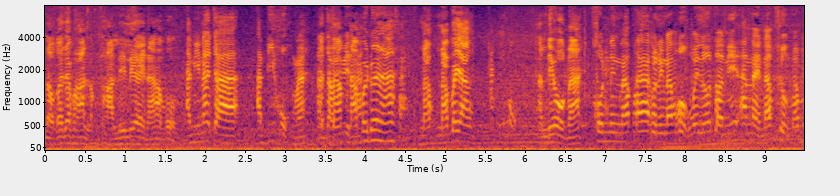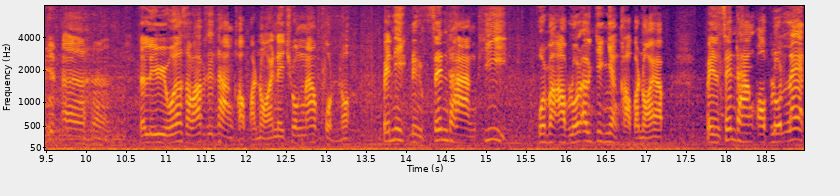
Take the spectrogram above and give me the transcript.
เราก็จะผ่านหลักฐานเรื่อยๆนะครับผมอันนี้น่าจะอันที่ 6 นะนัถ้าบจำไม่ผิดนับไปนะด้วยนะใช่นับนับไปยังอันที่ หกอันที่หกนะ คนหนึ่งนับ5คนหนึ่งนับ6ไม่รู้ตอนนี้อันไหนนับถูกนับผิดเออจะรีวิวว่าสภาพเส้นทางเขาปะน้อยในช่วงหน้าฝนเนาะเป็นอีกหนึ่งเส้นทางที่ควรมาอัพรถเอาจริงๆอย่างเขาปะน้อยครับเป็นเส้นทางออฟรถแรก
